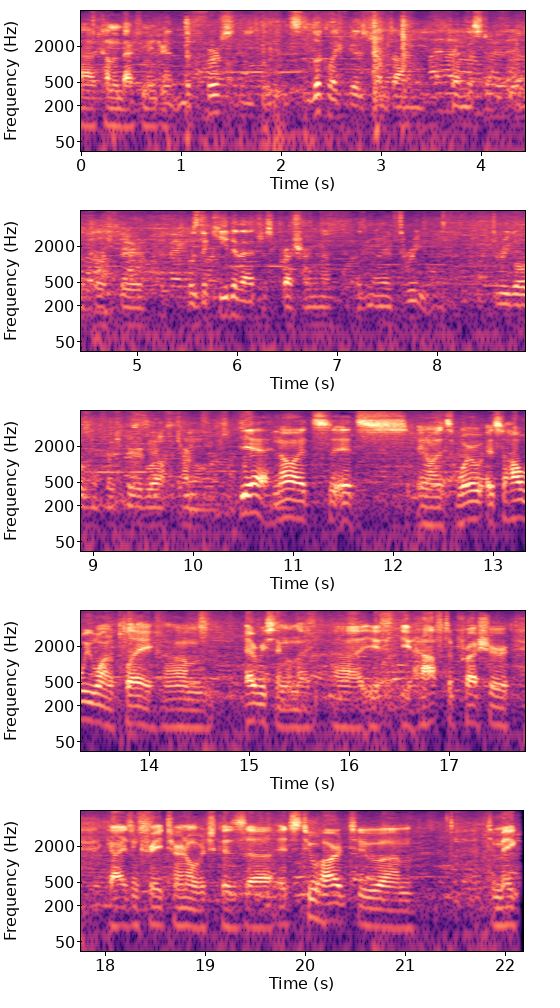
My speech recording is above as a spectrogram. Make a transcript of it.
uh, coming back from injury. And the first, it looked like you guys jumped on from the start the first period. Was the key to that just pressuring them? I mean, three, three goals in the first period were off of turnovers. Yeah, no, it's it's you know it's where it's how we want to play um, every single night. Uh, you you have to pressure guys and create turnovers because uh, it's too hard to um, to make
